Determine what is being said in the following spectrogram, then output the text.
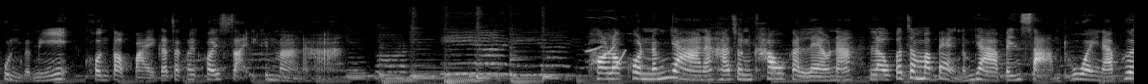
ขุ่นแบบนี้ คนต่อไปก็จะค่อยๆใส่ขึ้นมานะคะ พอเราคนน้ำยานะคะ จนเข้ากันแล้วนะ เราก็จะมาแบ่งน้ำยาเป็น 3 ถ้วยนะ เพื่อ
